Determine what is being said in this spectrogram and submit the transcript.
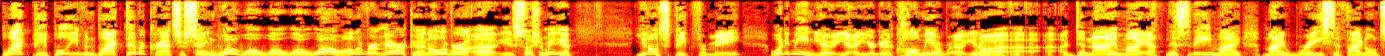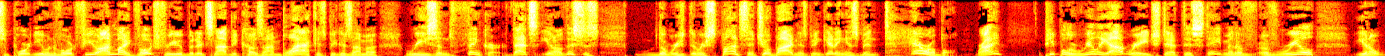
Black people, even black Democrats, are saying, whoa, whoa, whoa, whoa, whoa, all over America and all over uh, social media. You don't speak for me. What do you mean you're you're going to call me a, a you know a, a, a, deny my ethnicity, my my race if I don't support you and vote for you? I might vote for you, but it's not because I'm black. It's because I'm a reasoned thinker. That's you know this is the the response that Joe Biden has been getting has been terrible, right? People are really outraged at this statement of of real you know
